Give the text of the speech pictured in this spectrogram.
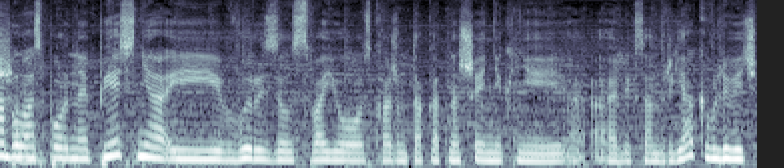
хорошие. была спорная песня, и выразил свое, скажем так, отношение к ней Александр Яковлевич.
